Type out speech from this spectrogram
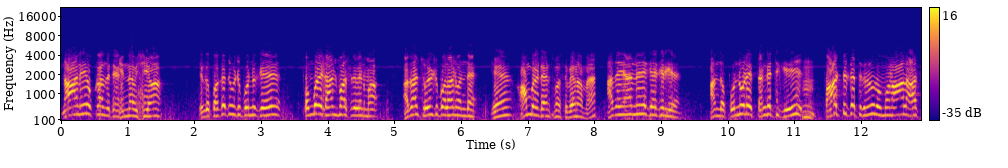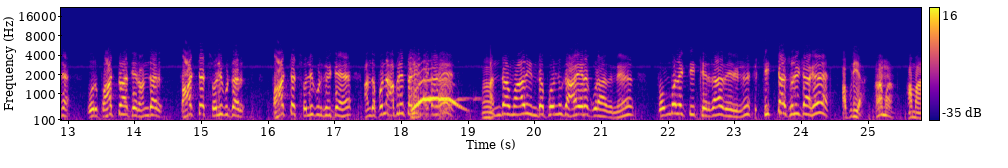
நானே உட்கார்ந்துட்டேன் என்ன விஷயம்? எங்க பக்கத்து வீட்டு பொண்ணுக்கு பொம்பளை டான்ஸ் மாஸ்டர் வேணுமா? அதான் சொல்லிட்டு போலான்னு வந்தேன். ஏன்? ஆம்பளை டான்ஸ் மாஸ்டர் வேணாம? அதை ஏன்னே கேக்குறீங்க? அந்த பொண்ணுடைய தங்கச்சிக்கு. பாட்டு கத்துக்கணும்னு ரொம்ப நாள் ஆசை. ஒரு பாட்டு வாத்தியார் வந்தாரு. பாட்டை சொல்லி கொடுத்தாரு. பாட்டை சொல்லி கொடுத்துக்கிட்டு அந்த பொண்ணு அப்படியே தள்ளி ம். அந்த மாதிரி இந்த பொண்ணுக்கு ஆயிடக்கூடாதுன்னு பொம்பளை டீச்சர் தான் வேணும்னு திட்டா சொல்லிட்டாங்க. அப்படியா? ஆமா. ஆமா.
